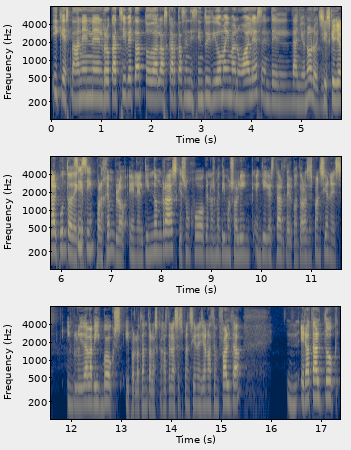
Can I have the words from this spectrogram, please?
y que están en el Rokachi Beta todas las cartas en distinto idioma y manuales del Dungeonology. Si es que llega al punto de que, sí. por ejemplo, en el Kingdom Rush, que es un juego que nos metimos all en Kickstarter con todas las expansiones, incluida la Big Box, y por lo tanto las cajas de las expansiones ya no hacen falta, era tal toque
